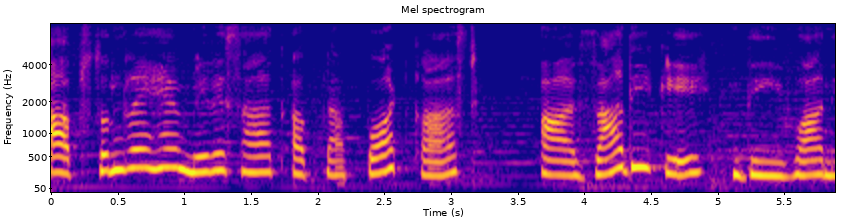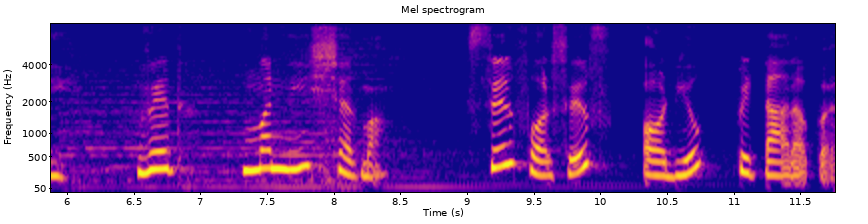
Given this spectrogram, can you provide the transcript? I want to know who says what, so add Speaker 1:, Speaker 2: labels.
Speaker 1: आप सुन रहे हैं मेरे साथ अपना पॉडकास्ट आज़ादी के दीवाने, विद मनीष शर्मा। सिर्फ़ और सिर्फ़ ऑडियो पिटारा पर।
